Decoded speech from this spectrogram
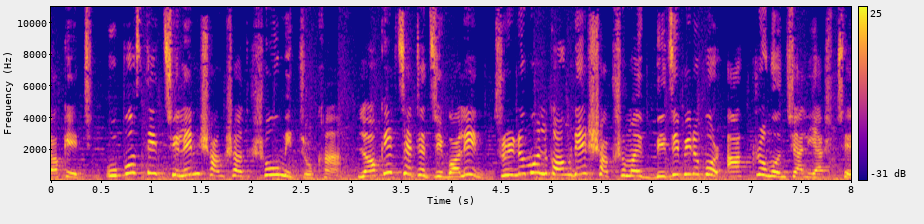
লকেট। উপস্থিত ছিলেন সাংসদ সৌমিত্র খাঁ। লকেট চ্যাটার্জি বলেন, তৃণমূল কংগ্রেস সবসময় বিজেপির উপর আক্রমণ চালিয়ে আসছে।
